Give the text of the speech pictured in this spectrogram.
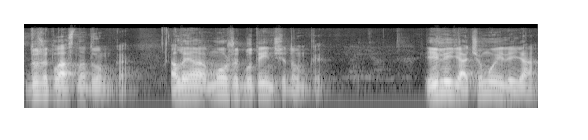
Дуже класна думка. Але можуть бути інші думки. Ілія. Чому Ілія?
